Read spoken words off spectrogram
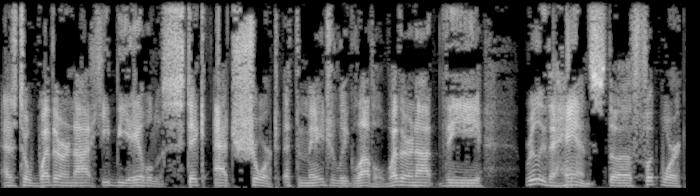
as to whether or not he'd be able to stick at short at the major league level, whether or not the really the hands, the footwork,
